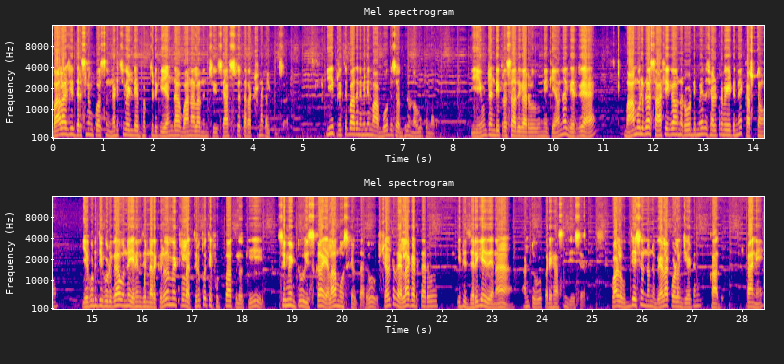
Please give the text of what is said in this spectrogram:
బాలాజీ దర్శనం కోసం నడిచి వెళ్ళే భక్తుడికి ఎండ వానాల నుంచి శాశ్వత రక్షణ కల్పించాలి. ఈ ప్రతిపాదన విని మా బోర్డు సభ్యులు నవ్వుకున్నారు. ఏమిటండి ప్రసాద్ గారు మీకేమన్నా వెర్రా? మామూలుగా సాఫీగా ఉన్న రోడ్డు మీద షెల్టర్ వేయటమే కష్టం. ఎగుడు దిగుడుగా ఉన్న ఎనిమిదిన్నర కిలోమీటర్ల తిరుపతి ఫుట్పాత్లోకి సిమెంటు ఇసుక ఎలా మోసుకెళ్తారు? షెల్టర్ ఎలా కడతారు? ఇది జరిగేదేనా? అంటూ పరిహాసం చేశారు. వాళ్ళ ఉద్దేశం నన్ను వేళాకోళం చేయటం కాదు. కానీ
